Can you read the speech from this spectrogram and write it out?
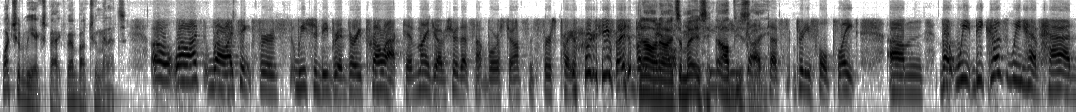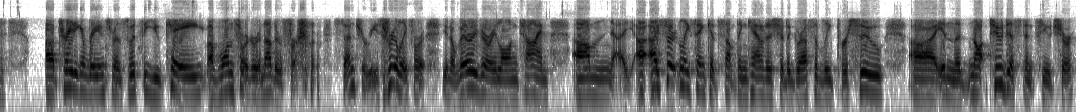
What should we expect? We have about two minutes. Oh well, I, well, I think first we should be very proactive. Mind you, I'm sure that's not Boris Johnson's first priority, right? About no, now. no, it's amazing. He's, obviously, he's got a pretty full plate. Um, but we, because we have had uh, trading arrangements with the UK of one sort or another for centuries, really for you know very very long time. Um, I, I certainly think it's something Canada should aggressively pursue uh, in the not too distant future.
